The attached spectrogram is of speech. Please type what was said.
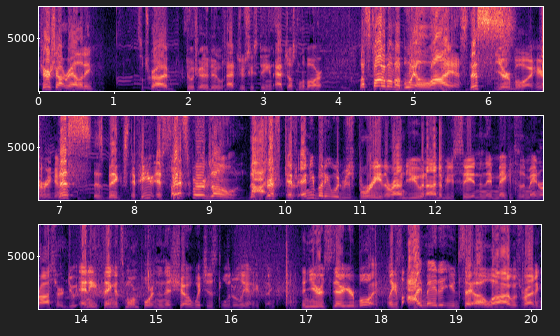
Chair Shot Reality. Subscribe. Do what you got to do. At Juicy Steen. At Justin Labar. Let's talk about my boy Elias. This Your boy. Here we go. This is big. if he if Pittsburgh's own the I- Drifter. If anybody would just breathe around you and IWC, and then they make it to the main roster, or do anything that's more important than this show, which is literally anything, then you're it's they're your boy. Like if I made it, you'd say, "Oh well, I was riding.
